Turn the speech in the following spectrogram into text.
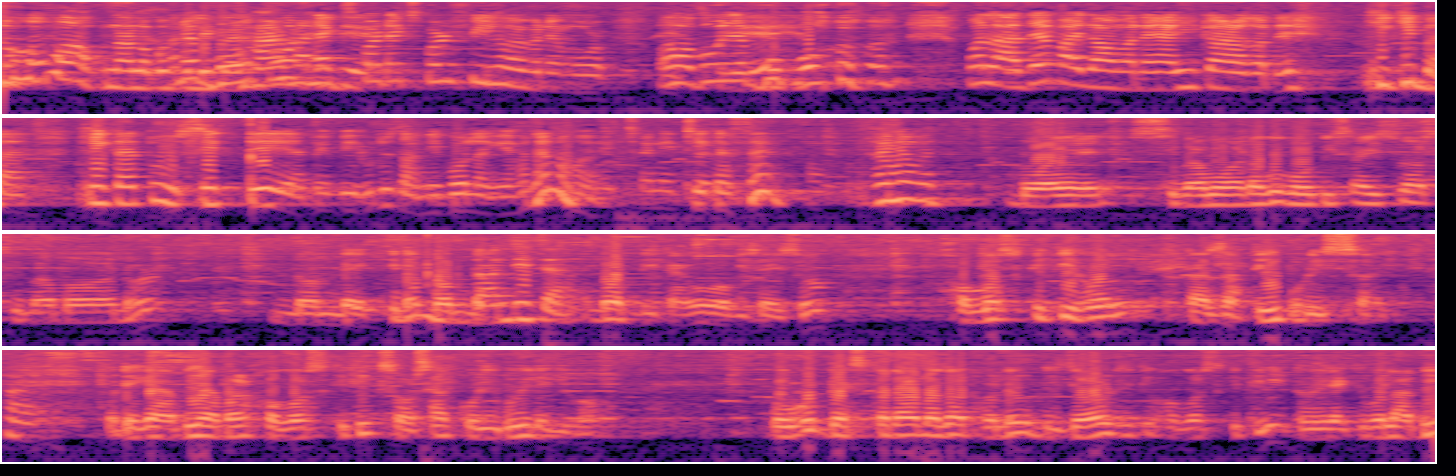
নহ'ব আপোনালোকক মানে বহুত। এক্সপাৰ্ট এক্সপাৰ্ট ফিল হয় মানে মোৰ। মই ভাবো যে মই লাজে পাই যাওঁ মানে শিকাৰ আগতে। শিকিবা। শিকাটো উচিত দেই। আমি বিহুটো জানিব লাগে হয়নে নহয়? ঠিক আছে? ধন্যবাদ। মই সীমা মৰাণকো ক'ব বিচাৰিছোঁ আৰু সীমা মৰাণৰ নন্দে কি নাম? নন্দা। নন্দিতা। নন্দিতাকো ক'ব বিচাৰিছোঁ। সংস্কৃতি হ'ল এটা জাতিৰ পৰিচয়। গতিকে আমি আমাৰ সংস্কৃতিক চৰ্চা কৰিবই লাগিব। বহুত ব্যস্ততাৰ মাজত হ'লেও নিজৰ যিটো সংস্কৃতি ধৰি ৰাখিবলৈ আমি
